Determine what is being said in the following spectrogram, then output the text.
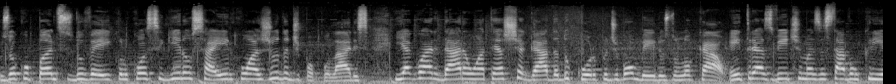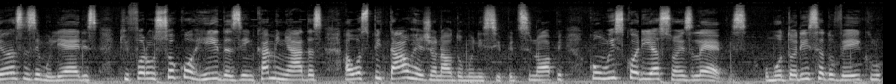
Os ocupantes do veículo conseguiram sair com a ajuda de populares e aguardaram até a chegada do corpo de bombeiros no local. Entre as vítimas estavam crianças e mulheres que foram socorridas e encaminhadas ao Hospital Regional do município de Sinop com escoriações leves. O motorista do veículo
